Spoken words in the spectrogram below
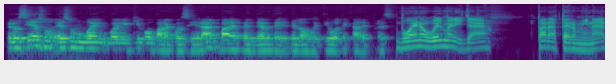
pero sí es un, es un buen, buen equipo para considerar, va a depender de, de los objetivos de cada empresa. Bueno, Wilmer, y ya para terminar,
